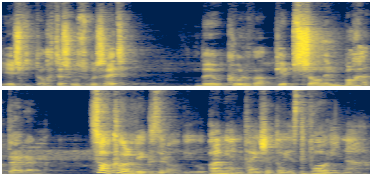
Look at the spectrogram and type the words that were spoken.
Jeśli to chcesz usłyszeć, był kurwa pieprzonym bohaterem. Cokolwiek zrobił, pamiętaj, że to jest wojna.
